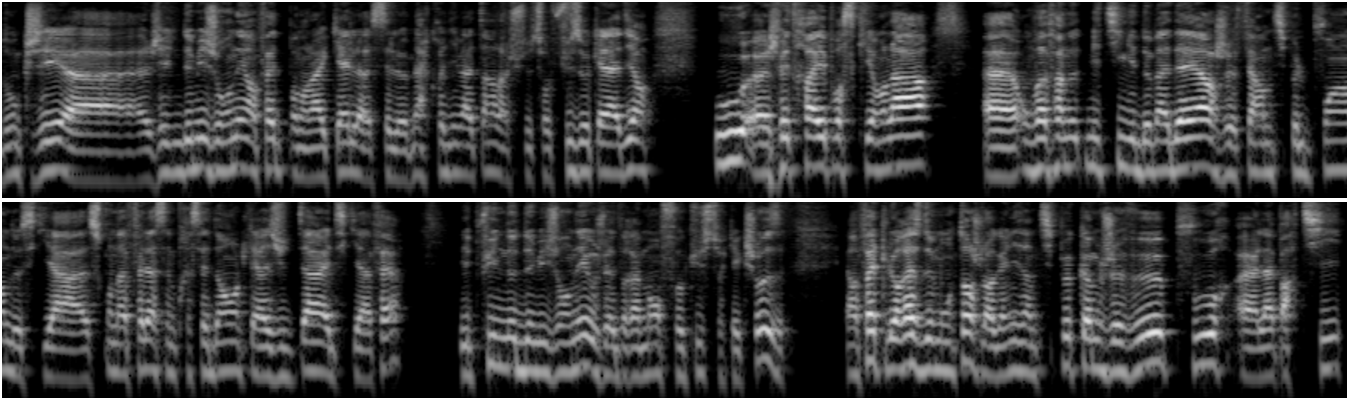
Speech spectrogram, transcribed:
Donc j'ai euh, une demi-journée en fait pendant laquelle c'est le mercredi matin, là je suis sur le fuseau canadien, où euh, je vais travailler pour ce client-là. On va faire notre meeting hebdomadaire, je vais faire un petit peu le point de ce qu'on a, qu'on a fait la semaine précédente, les résultats et de ce qu'il y a à faire. Et puis une autre demi-journée où je vais être vraiment focus sur quelque chose. Et en fait, le reste de mon temps, je l'organise un petit peu comme je veux pour la partie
